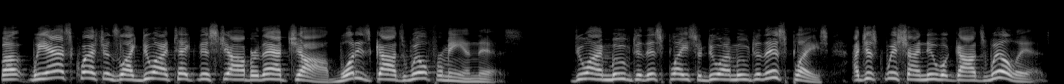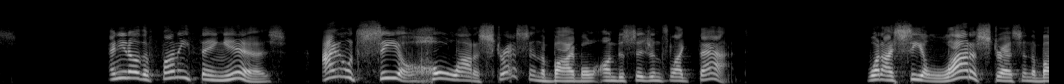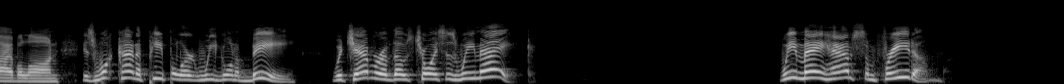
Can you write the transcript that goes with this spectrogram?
But we ask questions like Do I take this job or that job? What is God's will for me in this? Do I move to this place or do I move to this place? I just wish I knew what God's will is. And you know, the funny thing is, I don't see a whole lot of stress in the Bible on decisions like that. What I see a lot of stress in the Bible on is what kind of people are we going to be, whichever of those choices we make we may have some freedom.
